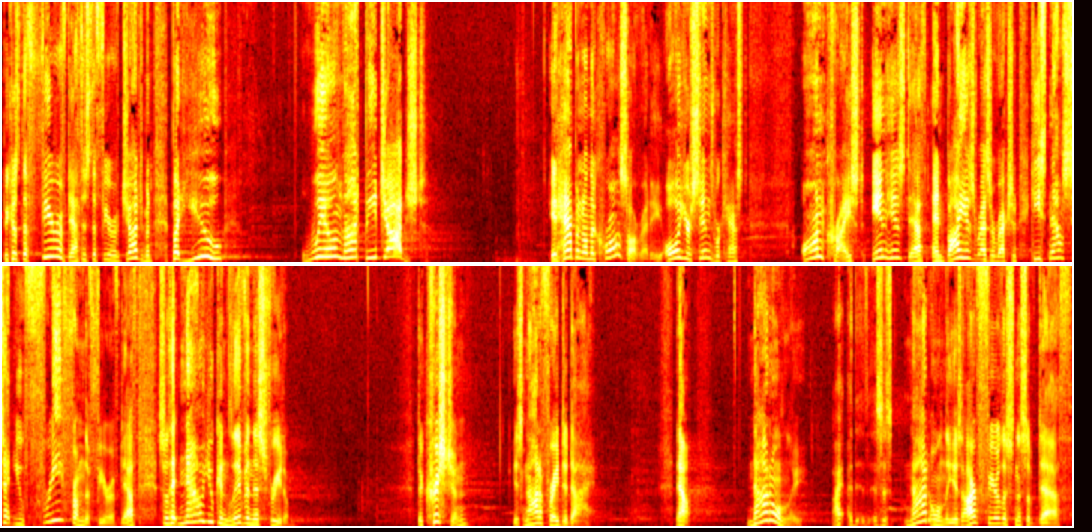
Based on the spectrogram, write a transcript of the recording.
Because the fear of death is the fear of judgment, but you will not be judged. It happened on the cross already. All your sins were cast on Christ in his death and by his resurrection. He's now set you free from the fear of death so that now you can live in this freedom. The Christian is not afraid to die. Now, not only, I, this is, not only is our fearlessness of death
